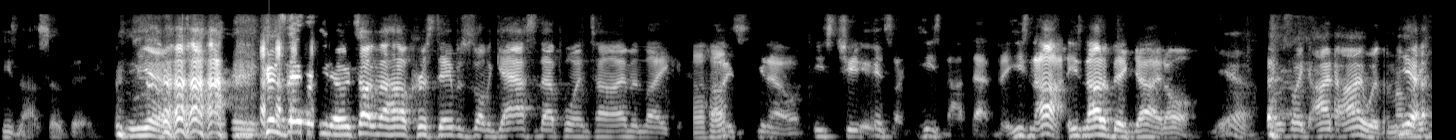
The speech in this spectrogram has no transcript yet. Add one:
"He's not so big." yeah. because they were, you know, talking about how Chris Davis was on the gas at that point in time, and like, Uh-huh. he's, you know, he's cheating. It's like he's not that big. He's not. He's not a big guy at all. Yeah. I was like eye to eye with him. I'm yeah.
